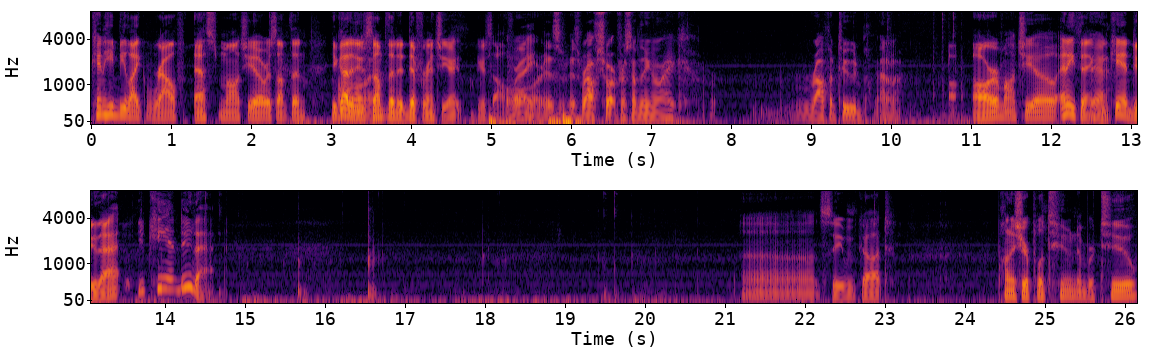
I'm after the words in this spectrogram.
Can he be like Ralph S. Macchio or something? You got to do something to differentiate yourself, right? Or is is Ralph short for something like Ralphitude? I don't know. R. Macchio, anything. Yeah. You can't do that. You can't do that. Uh, let's see. We've got Punisher Platoon number two.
